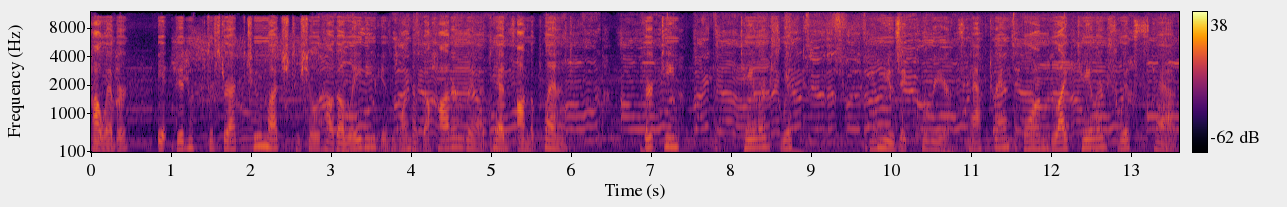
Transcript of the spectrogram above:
However, it didn't distract too much to show how the lady is one of the hotter redheads on the planet. 13. Taylor Swift Your music careers have transformed like Taylor Swift's has.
